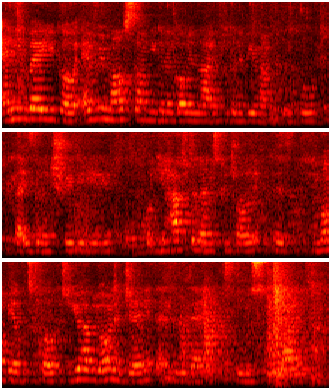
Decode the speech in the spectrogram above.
Anywhere you go, every milestone you're going to go in life, you're going to be around people that is going to trigger you. But you have to learn to control it because you won't be able to focus. You have, you're on a journey at the end of the day in your school life.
